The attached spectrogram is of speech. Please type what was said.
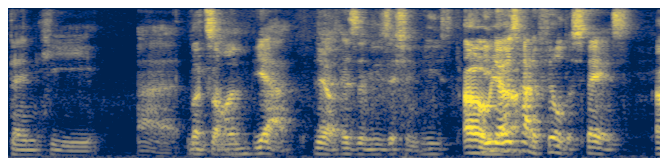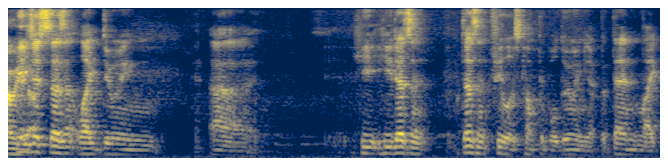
than he uh, Lets leads on. Yeah, Yeah. As a musician, he's Oh, he knows yeah. how to fill the space. Oh he yeah. just doesn't like doing. Uh, he he doesn't doesn't feel as comfortable doing it. But then like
